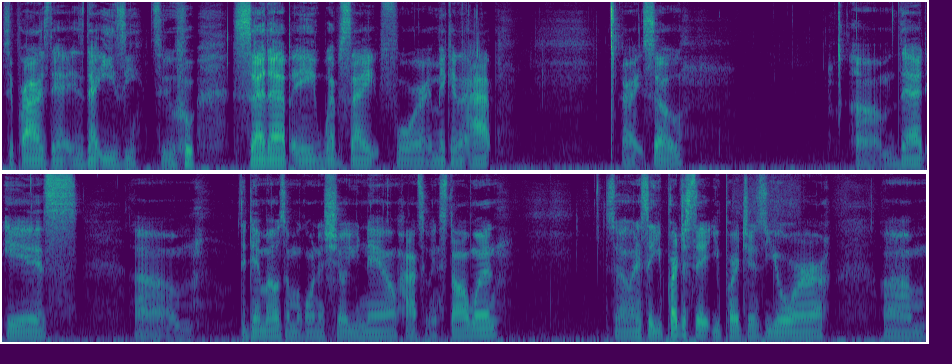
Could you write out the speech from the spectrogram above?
surprised that it's that easy to set up a website for and make an app. Alright so um, that is um, the demos. I'm going to show you now how to install one. So let's say you purchase it, you purchase your um,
